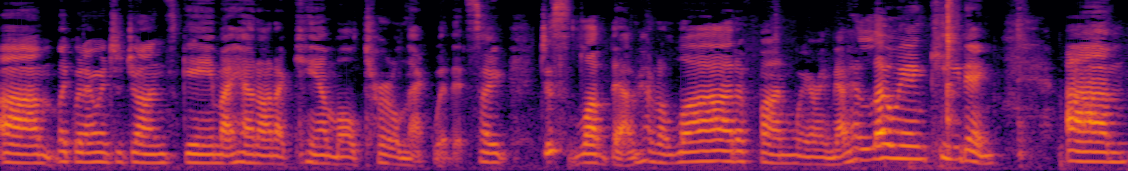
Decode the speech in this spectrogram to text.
um, like when I went to John's game, I had on a camel turtleneck with it. So I just love that. I'm having a lot of fun wearing that. Hello, Ann Keating. Um,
